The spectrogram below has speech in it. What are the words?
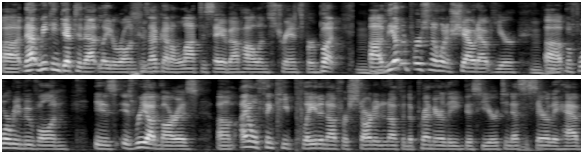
uh, that we can get to that later on because I've got a lot to say about Haaland's transfer. But uh, mm-hmm. the other person I want to shout out here mm-hmm. uh, before we move on is is Riyad Mahrez. Um, I don't think he played enough or started enough in the Premier League this year to necessarily have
